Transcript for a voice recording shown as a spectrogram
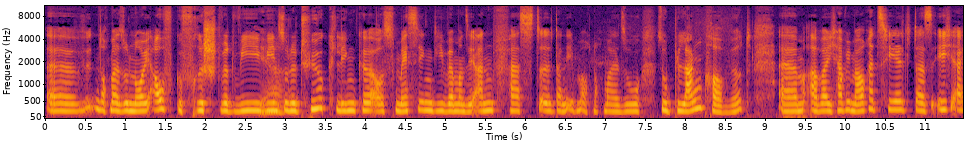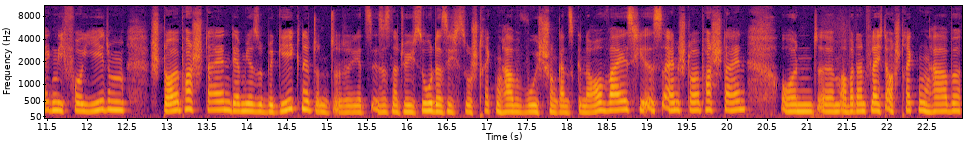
äh, nochmal so neu aufgefrischt wird, wie, ja. wie so eine Türklinke aus Messing, die, wenn man sie anfasst, äh, dann eben auch nochmal so, so blanker wird. Ähm, aber ich habe ihm auch erzählt, dass ich eigentlich vor jedem Stolperstein, der mir so begegnet, und äh, jetzt ist es natürlich so, dass ich so Strecken habe, wo ich schon ganz genau weiß, hier hier ist ein Stolperstein und ähm, aber dann vielleicht auch Strecken habe,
